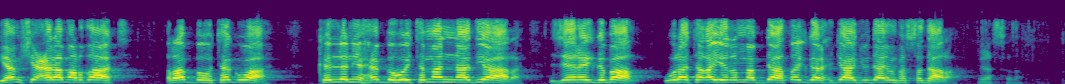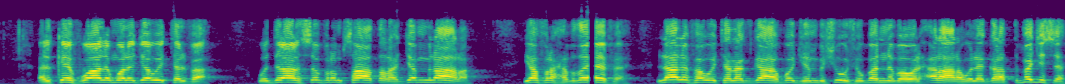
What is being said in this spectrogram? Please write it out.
يمشي على مرضاة ربه وتقواه كل يحبه ويتمنى دياره. زين القبال ولا تغير مبدأه طلق الحجاج ودائما في الصدارة. يا سلام. الكيف والم ولا جاوي تلفاه ودلال صفر مساطرة جم ناره يفرح بضيفه لا لفه ويتلقاه بوجه بشوش وبنبه والحرارة ولا قلط مجلسه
